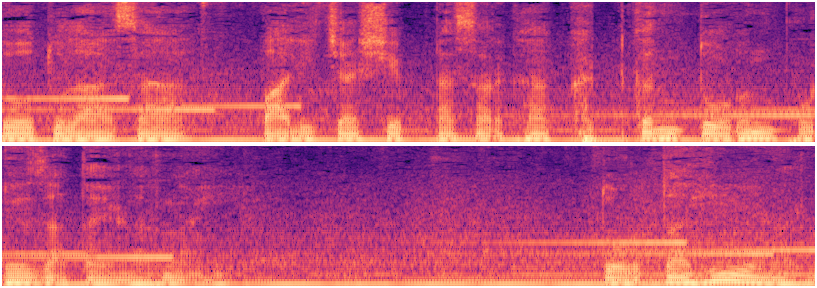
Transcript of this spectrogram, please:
तो तुला असा पालीच्या शेपटासारखा खटकन तोडून पुढे जाता येणार नाही. तोडताही येणार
